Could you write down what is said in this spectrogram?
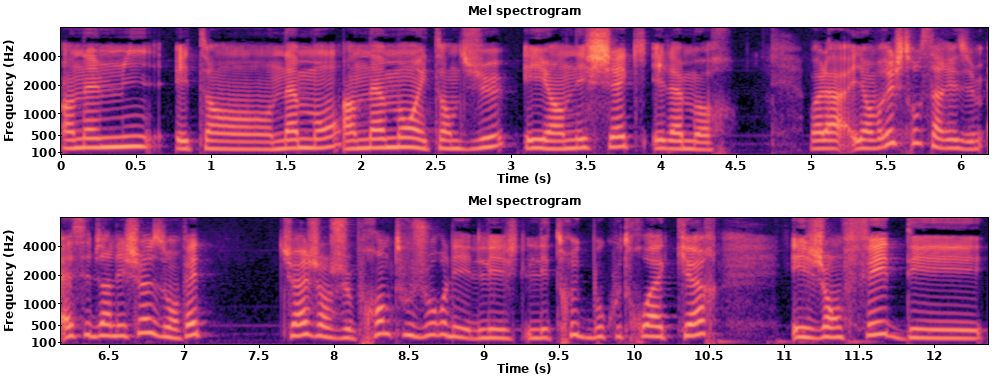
un ami est un amant, un amant est un dieu, et un échec est la mort. Voilà, et en vrai, je trouve ça résume assez bien les choses où en fait, tu vois, genre, je prends toujours les, les, trucs beaucoup trop à cœur et j'en fais des,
